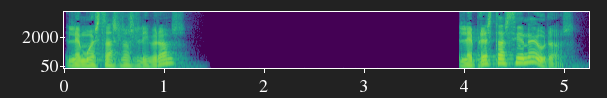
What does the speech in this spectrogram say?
¿Le muestras los libros? ¿Le prestas 100 euros?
